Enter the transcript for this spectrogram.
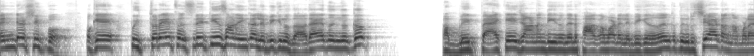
മെന്റർഷിപ്പ് ഓക്കെ അപ്പോൾ ഇത്രയും ഫെസിലിറ്റീസ് ആണ് നിങ്ങൾക്ക് ലഭിക്കുന്നത്. അതായത് നിങ്ങൾക്ക് കംപ്ലീറ്റ് പാക്കേജ് ആണ് എന്ത് ചെയ്യുന്നതിന്റെ ഭാഗമായിട്ട് ലഭിക്കുന്നത്. നിങ്ങൾക്ക് തീർച്ചയായിട്ടും നമ്മുടെ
